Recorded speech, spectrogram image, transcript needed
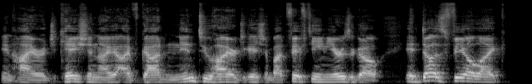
in higher education. I, I've gotten into higher education about 15 years ago. It does feel like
